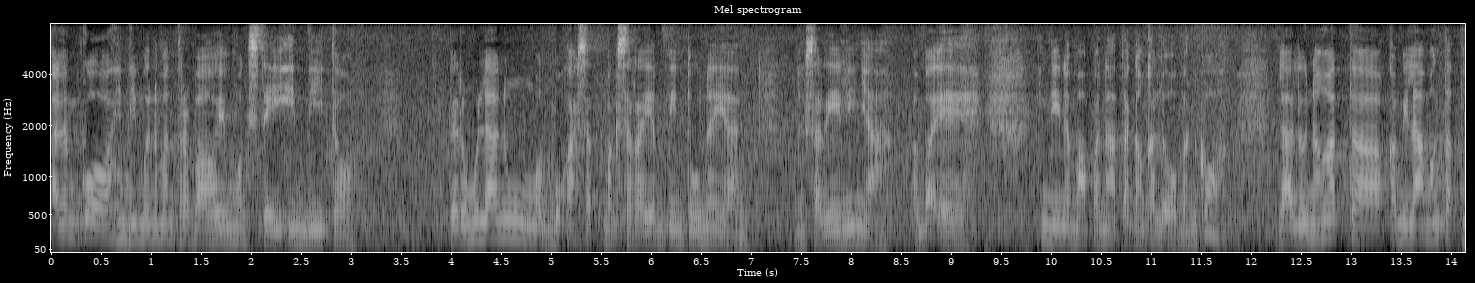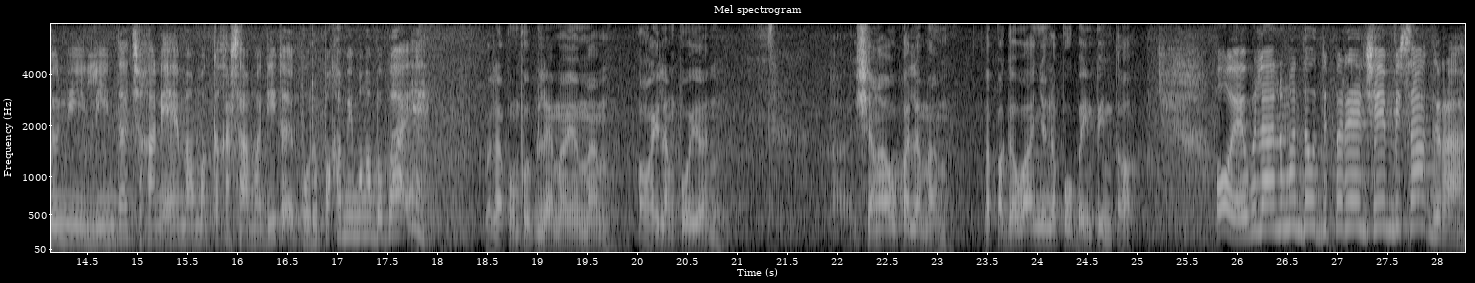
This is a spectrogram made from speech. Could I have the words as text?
Alam ko, hindi mo naman trabaho yung magstay in dito. Pero mula nung magbukas at magsaray ang pinto na yan, ng sarili niya, aba eh, hindi na mapanatag ang kalooban ko. Lalo na nga't ah, kami lamang tatlo ni Linda at ni Emma magkakasama dito. Eh, puro pa kami mga babae. Wala pong problema yun, ma'am. Okay lang po yun. Ah, siya nga po pala, ma'am. Napagawa niyo na po ba yung pinto? Oo eh, wala naman daw diferensya yung bisagra.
